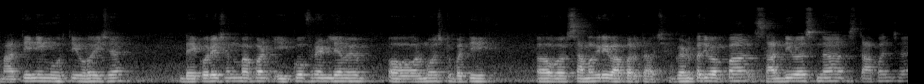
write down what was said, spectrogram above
માટીની મૂર્તિ હોય છે. ડેકોરેશનમાં પણ ઇકો ફ્રેન્ડલી અમે ઓલમોસ્ટ બધી સામગ્રી વાપરતા છે. ગણપતિ બાપ્પા સાત દિવસના સ્થાપન છે.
